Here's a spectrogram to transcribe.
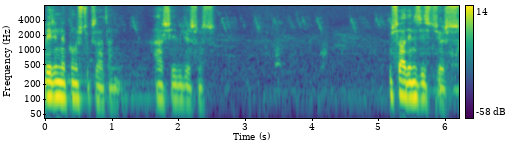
Berin'le konuştuk zaten. Her şeyi biliyorsunuz. Müsaadenizi istiyoruz.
